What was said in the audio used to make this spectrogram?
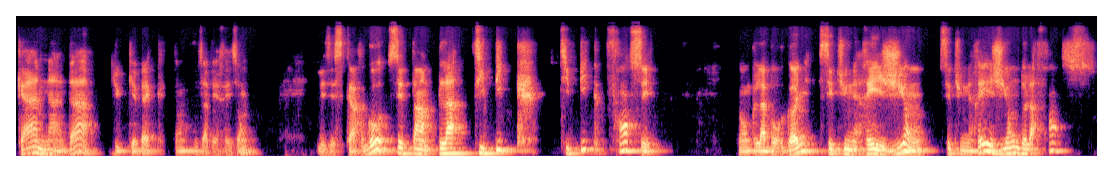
Canada, du Québec. Donc, vous avez raison. Les escargots, c'est un plat typique, typique français. Donc, la Bourgogne, c'est une région, c'est une région de la France.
